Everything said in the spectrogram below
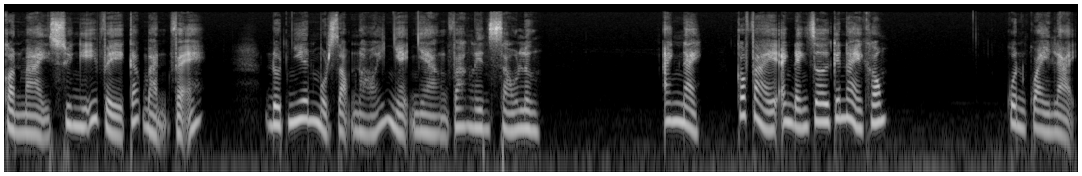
còn mải suy nghĩ về các bản vẽ. Đột nhiên một giọng nói nhẹ nhàng vang lên sau lưng. Anh này, có phải anh đánh rơi cái này không? Quân quay lại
